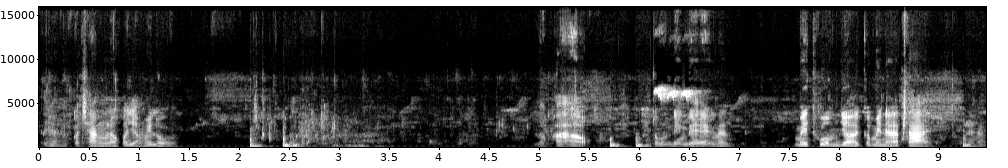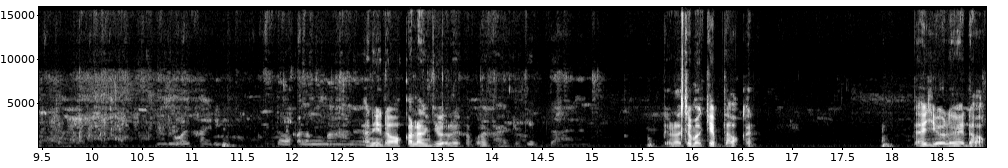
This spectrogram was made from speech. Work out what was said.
เนี่ยครับกระชังเราก็ยังไม่ลงมะพร้าวตรงแดงๆนั่นไม่ท่วมยอดก็ไม่น่าตายนะครับมาดูไอ้ไข่ดิดอกกำลังมาเลยอันนี้ดอกกำลังเยอะเลยครับอ้อยไข่เก็บได้แล้วเดี๋ยวเราจะมาเก็บดอกกัน ได้เยอะเลยดอก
